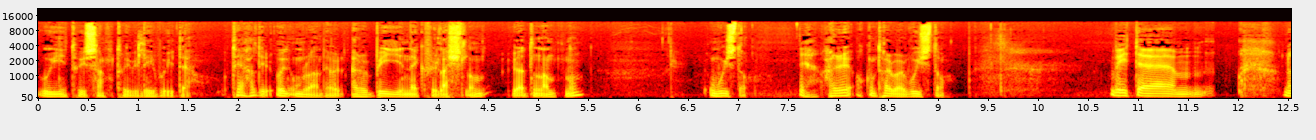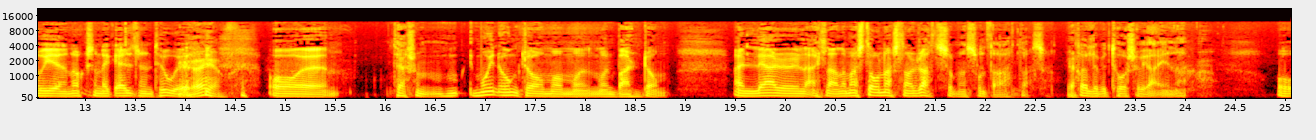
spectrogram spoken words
ui tog samtog vi liv i det? Og det er alltid øyne området, er å bli nek for Læsland, i øyne landen, om visdom. Ja. Her er okken tar bare visdom. Vi um, nå er jeg nok sånn jeg eldre enn to er, ja, ja. og det er som min ungdom og min, min barndom, en lærer eller et eller annet. Man står nesten rett som en soldat altså. Ja. Da lever tås av ena. Og,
